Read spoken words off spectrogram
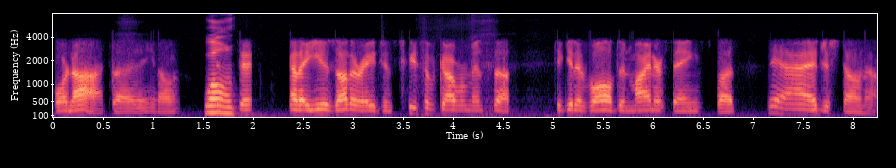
or not. Uh, you know, Well, got to use other agencies of government uh, to get involved in minor things, but yeah, I just don't know.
